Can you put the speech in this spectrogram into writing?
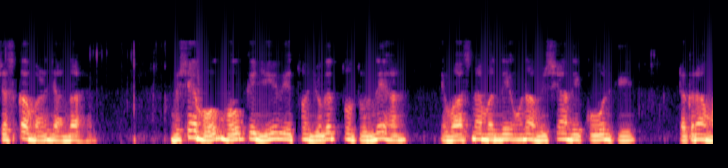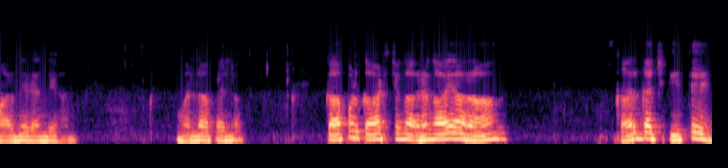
ਚਸਕਾ ਬਣ ਜਾਂਦਾ ਹੈ। ਵਿਸ਼ੇ ਭੋਗ ਭੋਗ ਕੇ ਜੀਵ ਇਥੋਂ ਜੁਗਤ ਤੋਂ ਤੁਰਦੇ ਹਨ ਤੇ ਵਾਸਨਾ ਬੰਦੇ ਉਹਨਾਂ ਵਿਸ਼ਿਆਂ ਦੇ ਕੋਲ ਹੀ ਟਕਰਾ ਮਾਰਦੇ ਰਹਿੰਦੇ ਹਨ। ਮਹਲਾ ਪਹਿਲਾ। ਕਾਪੜ ਕਾਠ ਚੰਗਾ ਰੰਗਾਇਆ ਰਾਂਗ, ਘਰ ਗੱਚ ਕੀਤੇ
